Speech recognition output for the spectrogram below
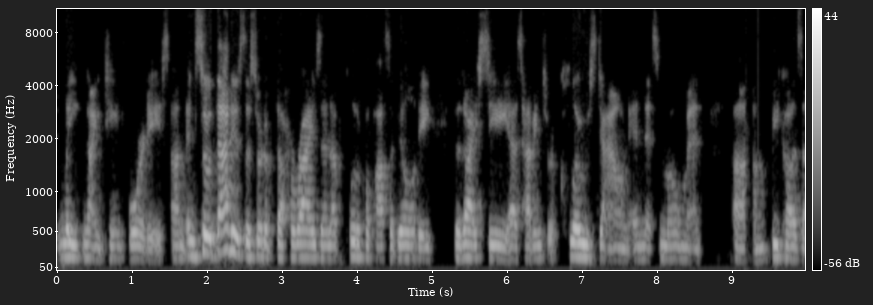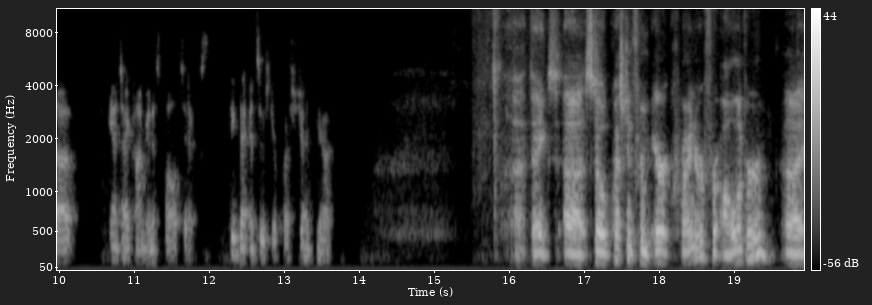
late 1940s. Um, and so that is the sort of the horizon of political possibility that I see as having sort of closed down in this moment um, because of anti-communist politics. I think that answers your question, yeah. Uh, thanks. Uh, so a question from Eric Kreiner for Oliver. Uh,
